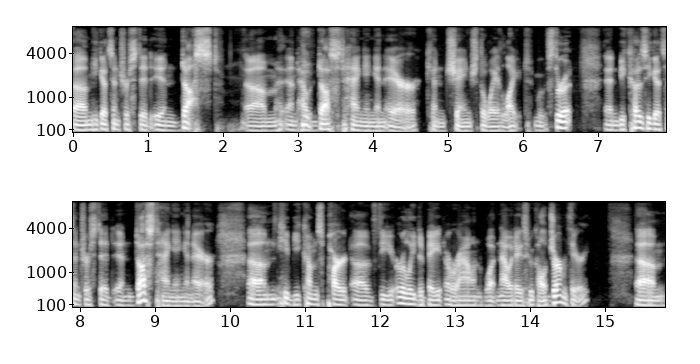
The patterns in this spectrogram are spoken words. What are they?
um, he gets interested in dust. Um, and how dust hanging in air can change the way light moves through it. And because he gets interested in dust hanging in air, um, he becomes part of the early debate around what nowadays we call germ theory. Um,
